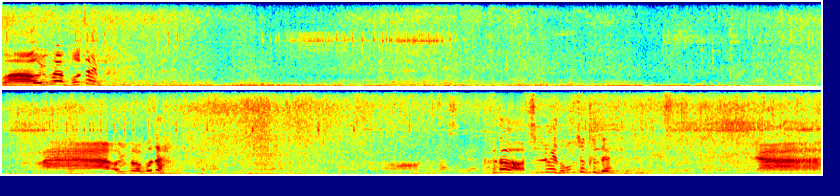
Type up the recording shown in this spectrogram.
와, 씨. 한번 보자. 임마. 와, 얼굴 보자. 크다. 실루엣 엄청 큰데. 야.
